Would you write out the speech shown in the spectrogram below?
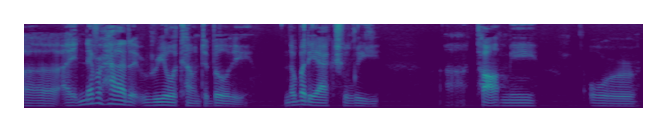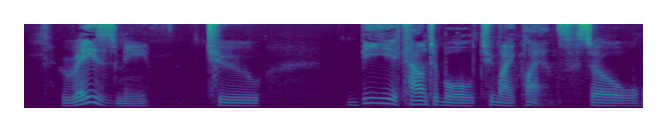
Uh, I never had real accountability. Nobody actually uh, taught me or raised me to be accountable to my plans. So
